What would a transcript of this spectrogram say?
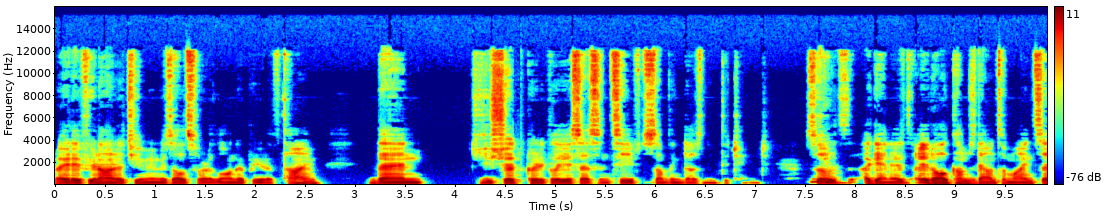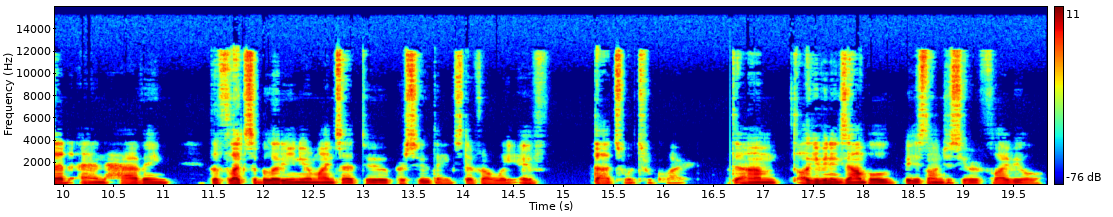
right? If you're not achieving results for a longer period of time, then you should critically assess and see if something does need to change. So yeah. again, it, it all comes down to mindset and having the flexibility in your mindset to pursue things differently if that's what's required. Um, I'll give you an example based on just your flywheel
